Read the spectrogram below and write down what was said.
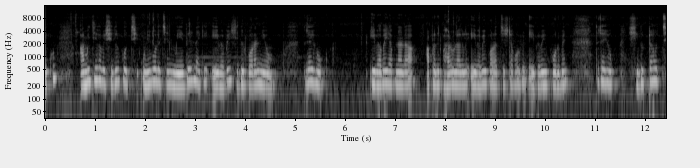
দেখুন, আমি যেভাবে সিঁদুর পরছি, উনি বলেছেন, মেয়েদের নাকি এইভাবেই সিঁদুর পরার নিয়ম। তো যাই হোক, এইভাবেই আপনারা আপনাদের ভালো লাগলে এইভাবেই পড়ার চেষ্টা করবেন, এইভাবেই পড়বেন। তো যাই হোক, সিঁদুরটা হচ্ছে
